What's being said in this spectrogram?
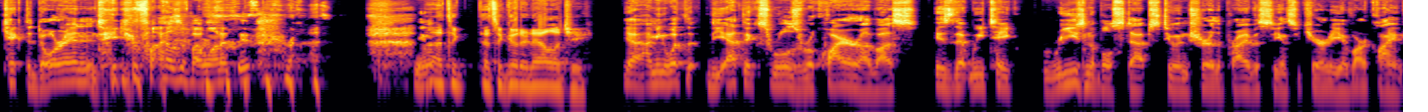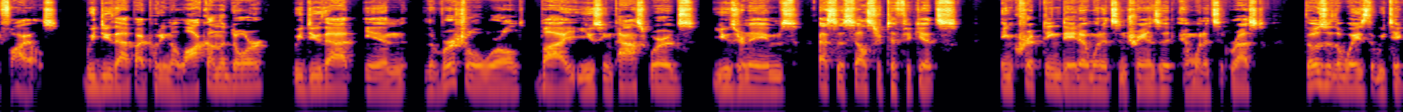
kick the door in and take your files if I wanted to? You know? That's a that's a good analogy. Yeah, I mean, what the, the ethics rules require of us is that we take reasonable steps to ensure the privacy and security of our client files. We do that by putting a lock on the door. We do that in the virtual world by using passwords, usernames, SSL certificates, encrypting data when it's in transit and when it's at rest. Those are the ways that we take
